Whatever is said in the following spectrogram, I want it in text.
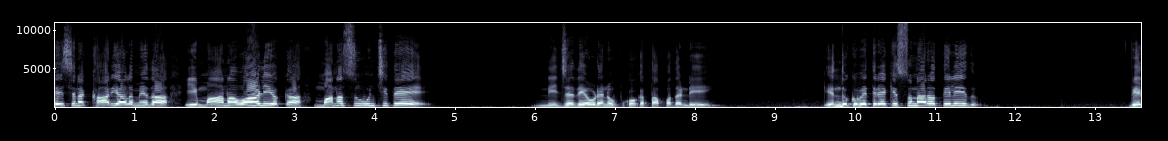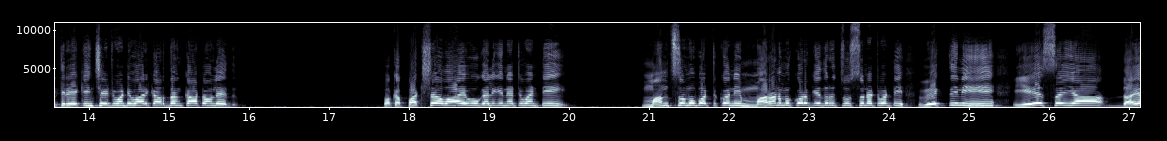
చేసిన కార్యాల మీద ఈ మానవాళి యొక్క మనస్సు ఉంచితే నిజ దేవుడని ఒప్పుకోక తప్పదండి. ఎందుకు వ్యతిరేకిస్తున్నారో తెలియదు. వ్యతిరేకించేటువంటి వారికి అర్థం కావటం లేదు. ఒక పక్షవాయువు కలిగినటువంటి మంచము పట్టుకొని మరణము కొరకు ఎదురు చూస్తున్నటువంటి వ్యక్తిని ఏసయ్యా దయ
